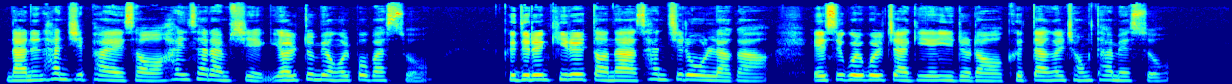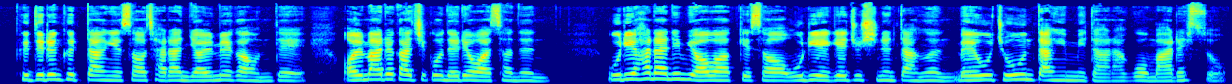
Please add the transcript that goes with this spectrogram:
나는 한 지파에서 한 사람씩 열두 명을 뽑았소. 그들은 길을 떠나 산지로 올라가 에스골 골짜기에 이르러 그 땅을 정탐했소. 그들은 그 땅에서 자란 열매 가운데 얼마를 가지고 내려와서는 우리 하나님 여호와께서 우리에게 주시는 땅은 매우 좋은 땅입니다라고 말했소.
